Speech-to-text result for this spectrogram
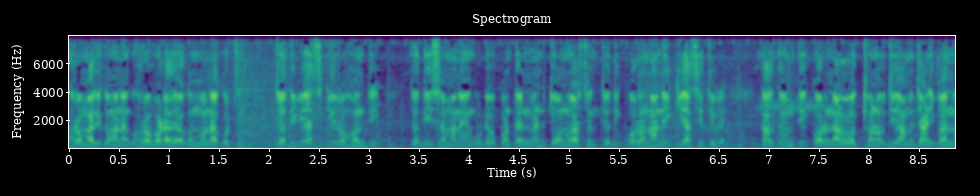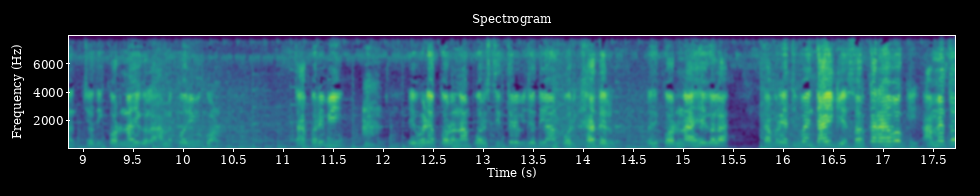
ଘର ମାଲିକମାନେ ଘର ଭଡ଼ା ଦେବାକୁ ମନା କରୁଛନ୍ତି ଯଦି ବି ଆସିକି ରହନ୍ତି ଯଦି ସେମାନେ ଗୋଟେ କଣ୍ଟେନମେଣ୍ଟ ଜୋନ୍କୁ ଆସୁଛନ୍ତି ଯଦି କରୋନା ନେଇକି ଆସିଥିବେ ତାହେଲେ ତ ଏମିତି କରୋନାର ଲକ୍ଷଣ ହେଉଛି ଆମେ ଜାଣିପାରୁନାହାନ୍ତି ଯଦି କରୋନା ହେଇଗଲା ଆମେ କରିବୁ କ'ଣ ତାପରେ ବି ଏଇଭଳିଆ କରୋନା ପରିସ୍ଥିତିରେ ବି ଯଦି ଆମେ ପରୀକ୍ଷା ଦେଲୁ ଯଦି କରୋନା ହେଇଗଲା ତାପରେ ଏଥିପାଇଁ ଦାୟୀ କିଏ ସରକାର ହେବ କି ଆମେ ତ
